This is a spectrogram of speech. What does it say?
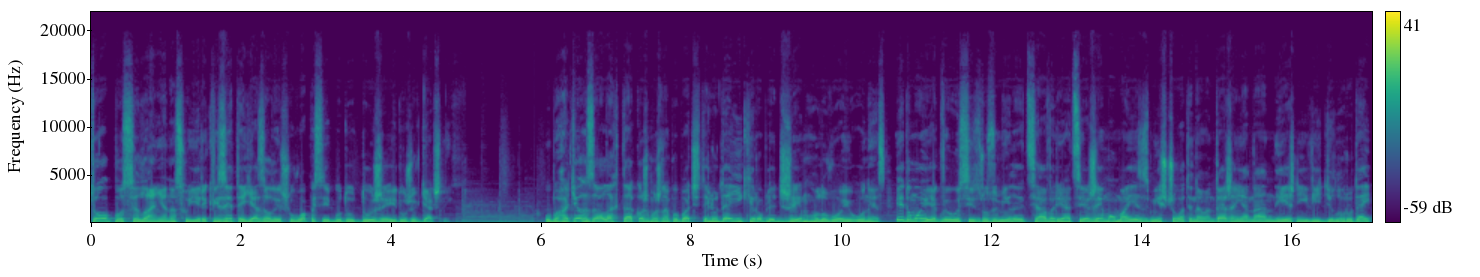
то посилання на свої реквізити я залишу в описі, буду дуже і дуже вдячний. У багатьох залах також можна побачити людей, які роблять жим головою униз. І думаю, як ви усі зрозуміли, ця варіація жиму має зміщувати навантаження на нижній відділ грудей,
